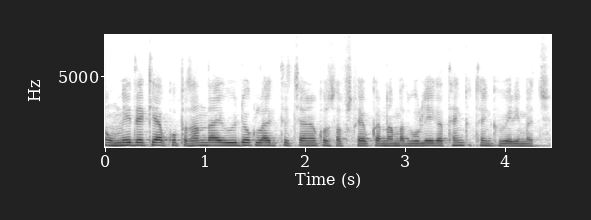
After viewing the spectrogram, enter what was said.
उम्मीद है कि आपको पसंद आई वीडियो को लाइक चैनल को सब्सक्राइब करना मत भूलिएगा। Thank you thank you very much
